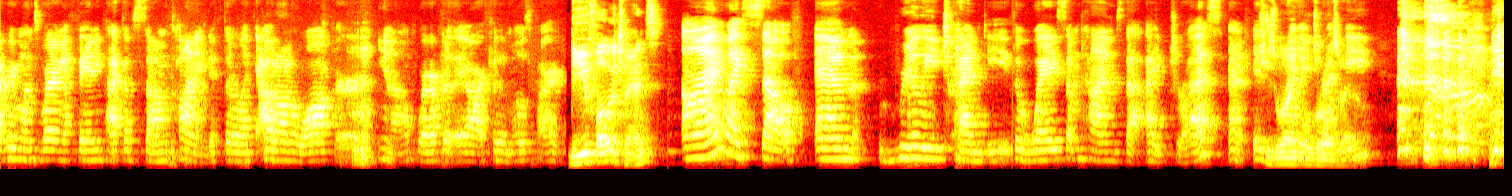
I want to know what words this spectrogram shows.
everyone's wearing a fanny pack of some kind if they're like out on a walk or you know wherever they are for the most part. Do you follow trends? I myself am really trendy. The way sometimes that I dress uh, is She's wearing really overalls trendy.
